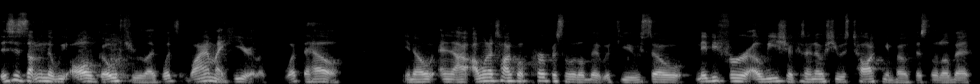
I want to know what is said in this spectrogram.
this is something that we all go through. Like, what's why am I here? Like, what the hell? You know, and I, I want to talk about purpose a little bit with you. So maybe for Alicia, because I know she was talking about this a little bit.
